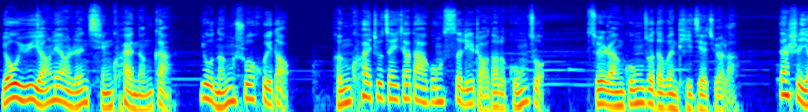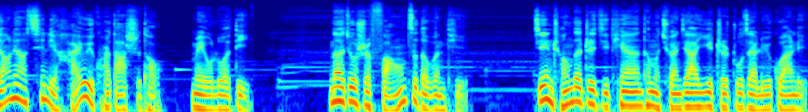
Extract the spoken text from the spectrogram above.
由于杨亮人勤快能干，又能说会道，很快就在一家大公司里找到了工作。虽然工作的问题解决了，但是杨亮心里还有一块大石头没有落地，那就是房子的问题。进城的这几天，他们全家一直住在旅馆里，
